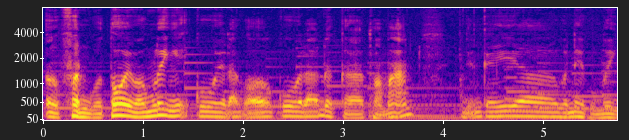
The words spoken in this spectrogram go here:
ở phần của tôi và ông Linh ấy cô đã có cô đã được ờ, thỏa mãn những cái ờ, vấn đề của mình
